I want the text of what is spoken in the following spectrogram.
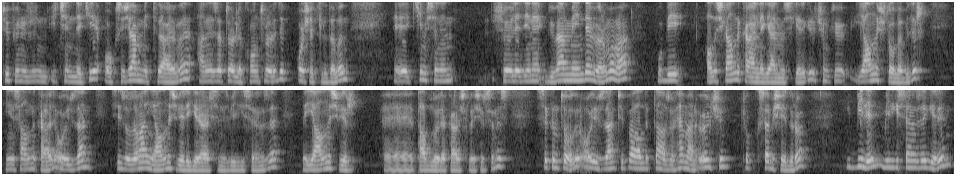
tüpünüzün içindeki oksijen miktarını analizatörle kontrol edip o şekilde dalın. E, kimsenin söylediğine güvenmeyin demiyorum ama bu bir alışkanlık haline gelmesi gerekir. Çünkü yanlış da olabilir. İnsanlık hali. O yüzden siz o zaman yanlış veri girersiniz bilgisayarınıza ve yanlış bir e, tablo ile karşılaşırsınız. Sıkıntı olur. O yüzden tüpü aldıktan sonra hemen ölçün. Çok kısa bir şeydir o. Bilin, bilgisayarınıza girin.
